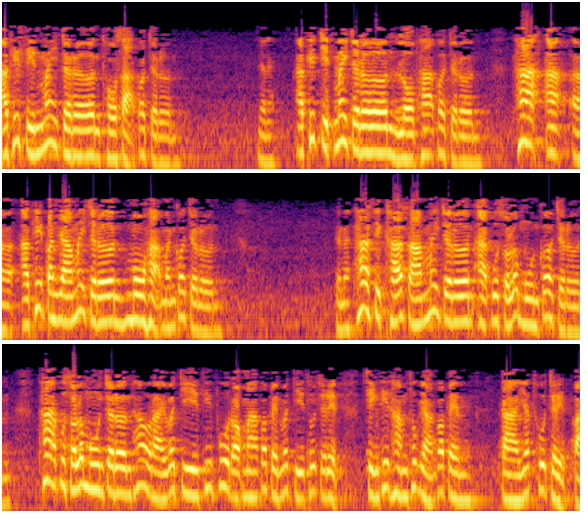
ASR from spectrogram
อธิศีนไม่เจริญโทสะก็เจริญเนี่ยนะอธิจิตไม่เจริญ โลภะก็เจริญ ถ้าอธิปัญญาไม่เจริญ โมหะมันก็เจริญ เห็นไหมถ้าสิกขาสามไม่เจริญอกุศลมูลก็เจริญ ถ้าอกุศลมูลเจริญเท่าไหร่วจีที่พูดออกมาก็เป็นวจีทุจริต สิ่งที่ทำทุกอย่างก็เป็นกายทุจริตไป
